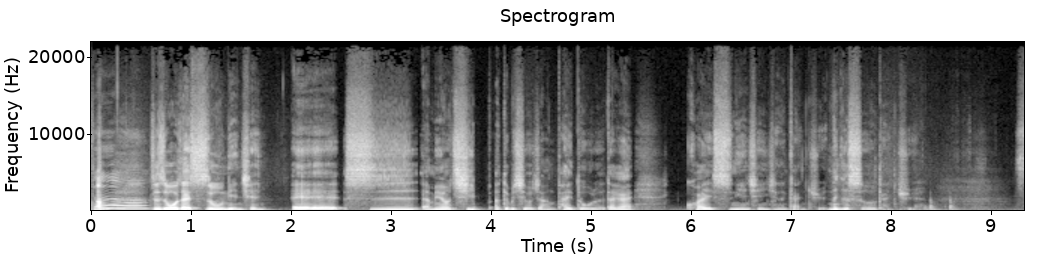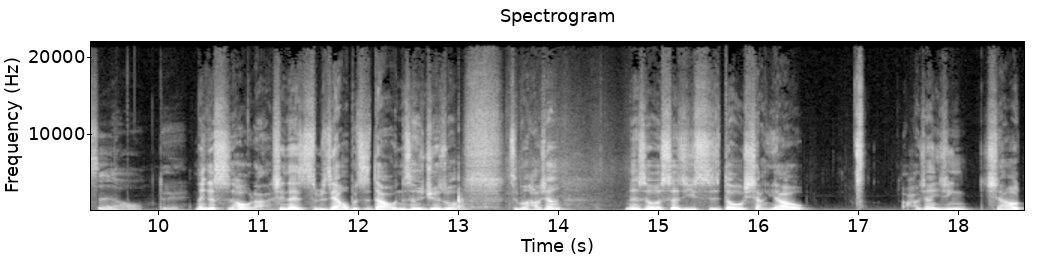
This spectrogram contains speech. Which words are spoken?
真的吗？这是我在十五年前，呃、欸，十呃没有七呃，对不起，我讲太多了，大概快十年前以前的感觉，那个时候的感觉是哦，对，那个时候啦，现在是不是这样？我不知道。我那时候就觉得说，怎么好像那时候设计师都想要，好像已经想要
